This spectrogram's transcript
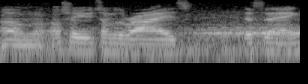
um, I'll show you some of the rides. This thing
